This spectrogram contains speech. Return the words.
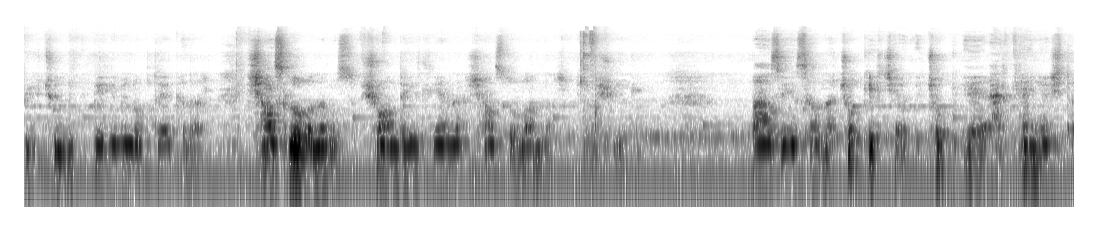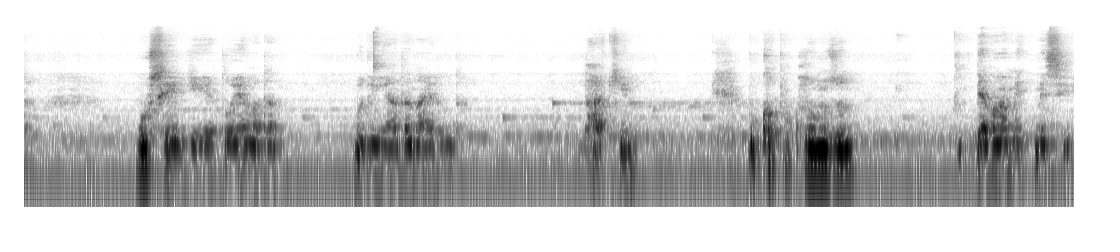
büyütüldük belli bir noktaya kadar. Şanslı olanımız, şu anda izleyenler, şanslı olanlar düşünüyorum. Bazı insanlar çok geç, çok e, erken yaşta bu sevgiye doyamadan bu dünyadan ayrıldı. Lakin bu kopukluğumuzun devam etmesi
